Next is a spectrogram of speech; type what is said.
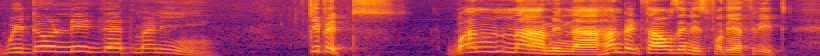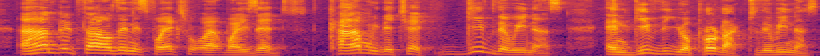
we don't need that money. Keep it. One, I mean, a hundred thousand is for the athlete. A hundred thousand is for X, Y, Z. come with the check, give the winners, and give the, your product to the winners,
